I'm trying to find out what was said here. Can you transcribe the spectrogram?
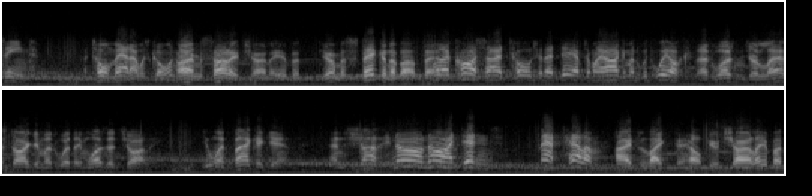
seemed. I told Matt I was going. I'm sorry, Charlie, but you're mistaken about that. Well, of course I told you that day after my argument with Wilk. That wasn't your last argument with him, was it, Charlie? You went back again and shot him. No, no, I didn't. Matt, tell him. I'd like to help you, Charlie, but,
